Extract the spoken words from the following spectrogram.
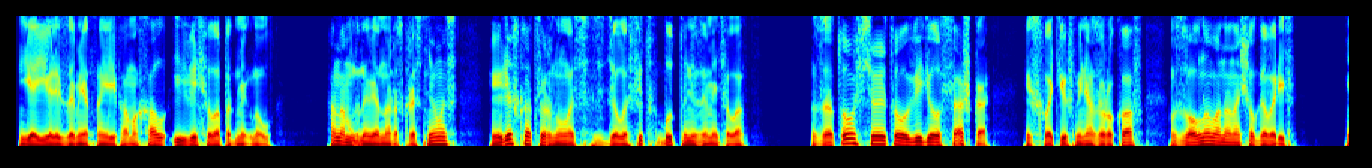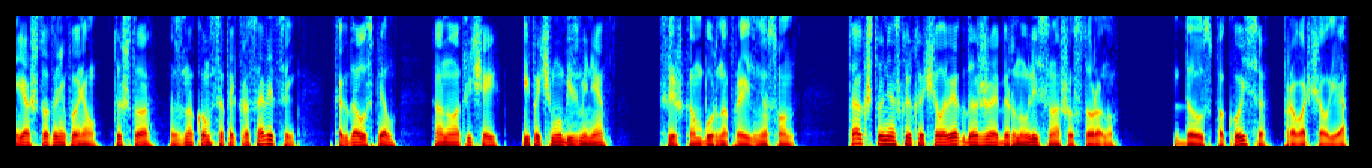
Я еле заметно ей помахал и весело подмигнул. Она мгновенно раскраснелась и резко отвернулась, сделав вид, будто не заметила. Зато все это увидел Сашка и, схватив меня за рукав, взволнованно начал говорить. «Я что-то не понял. Ты что, знаком с этой красавицей? Когда успел? А ну, отвечай. И почему без меня?» Слишком бурно произнес он. Так что несколько человек даже обернулись в нашу сторону. «Да успокойся», — проворчал я,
